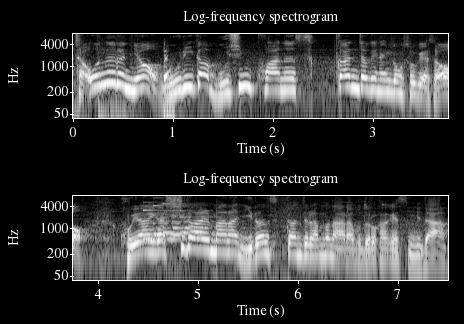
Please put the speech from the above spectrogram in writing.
자, 오늘은요, 우리가 무심코 하는 습관적인 행동 속에서 고양이가 싫어할 만한 이런 습관들을 한번 알아보도록 하겠습니다.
